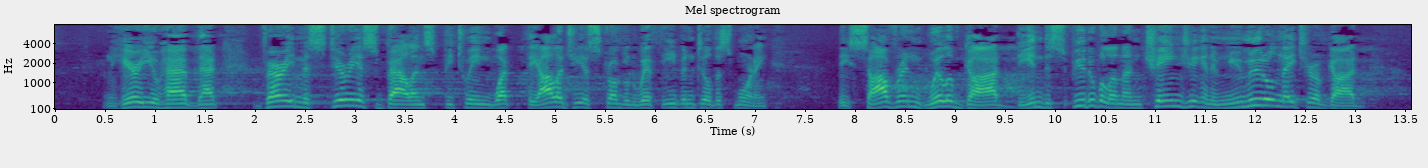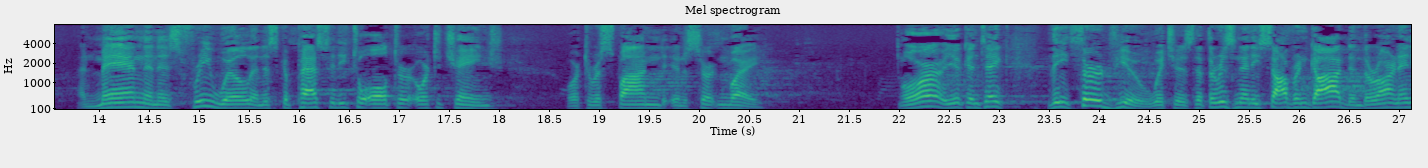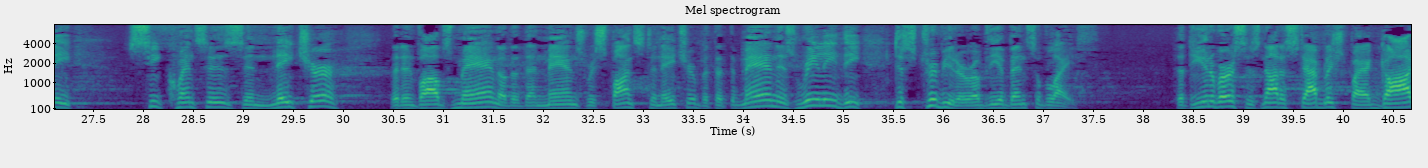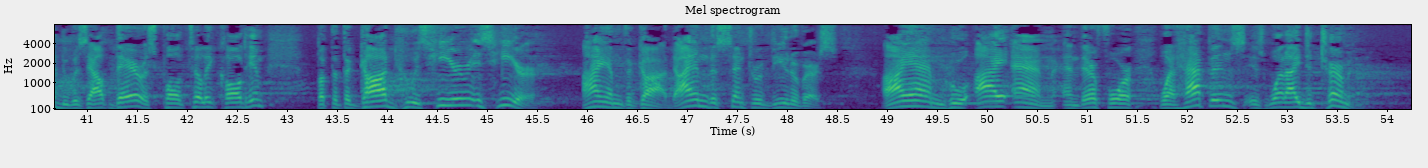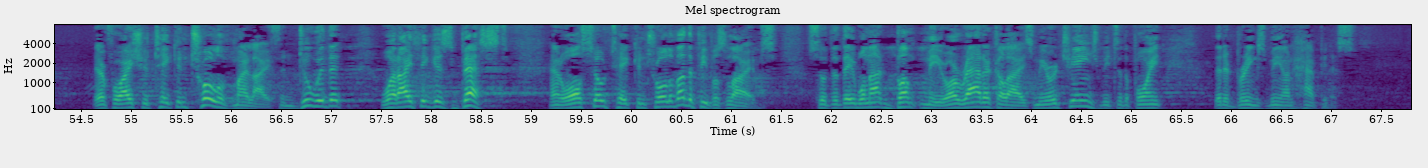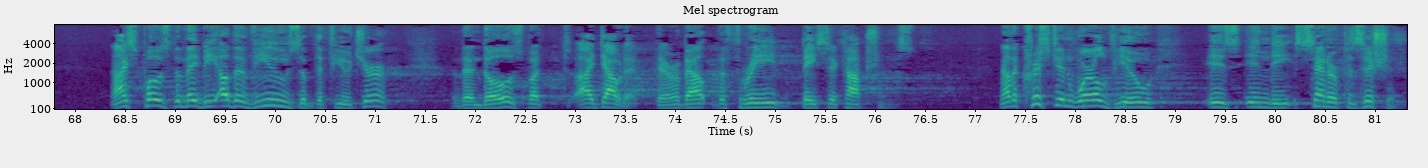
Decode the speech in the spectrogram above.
And here you have that very mysterious balance between what theology has struggled with even till this morning. The sovereign will of God, the indisputable and unchanging and immutable nature of God, and man and his free will and his capacity to alter or to change or to respond in a certain way. Or you can take the third view, which is that there isn't any sovereign God and there aren't any sequences in nature that involves man other than man's response to nature, but that the man is really the distributor of the events of life. That the universe is not established by a God who is out there, as Paul Tillich called him, but that the God who is here is here. I am the God. I am the center of the universe. I am who I am, and therefore what happens is what I determine. Therefore I should take control of my life and do with it what I think is best, and also take control of other people's lives, so that they will not bump me or radicalize me or change me to the point that it brings me unhappiness. I suppose there may be other views of the future than those, but I doubt it. They're about the three basic options. Now the Christian worldview is in the center position.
